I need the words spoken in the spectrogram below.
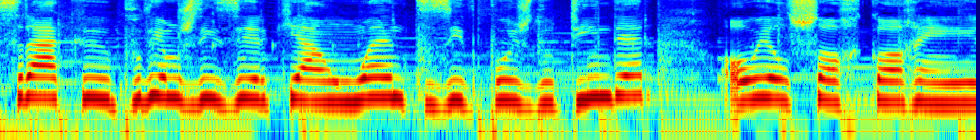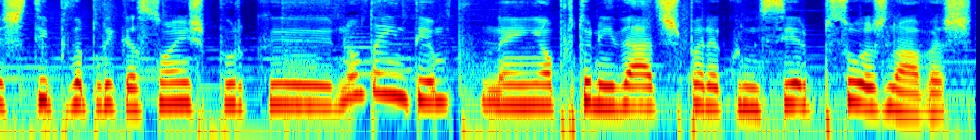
Será que podemos dizer que há um antes e depois do Tinder? Ou eles só recorrem a este tipo de aplicações porque não têm tempo nem oportunidades para conhecer pessoas novas?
